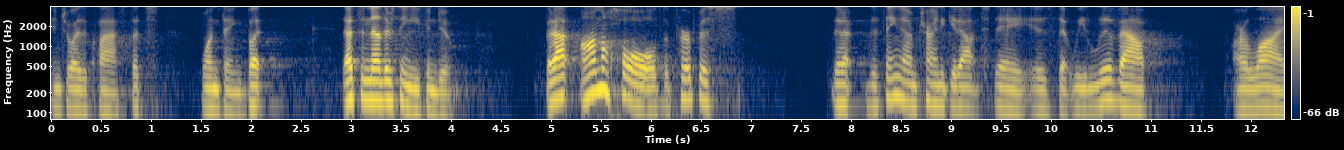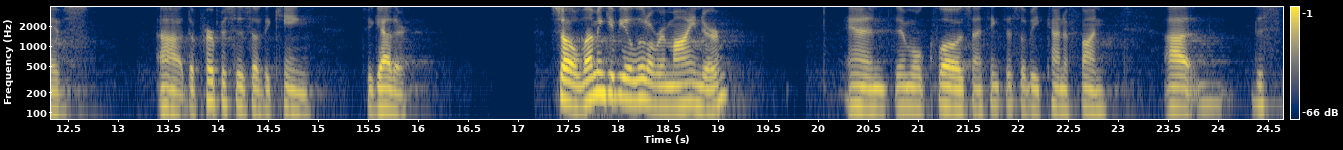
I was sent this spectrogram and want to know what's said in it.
enjoy the class. That's one thing. But that's another thing you can do. But on the whole, the purpose, that, the thing that I'm trying to get out today is that we live out our lives, uh, the purposes of the King together. So let me give you a little reminder, and then we'll close. I think this will be kind of fun. Uh, this,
